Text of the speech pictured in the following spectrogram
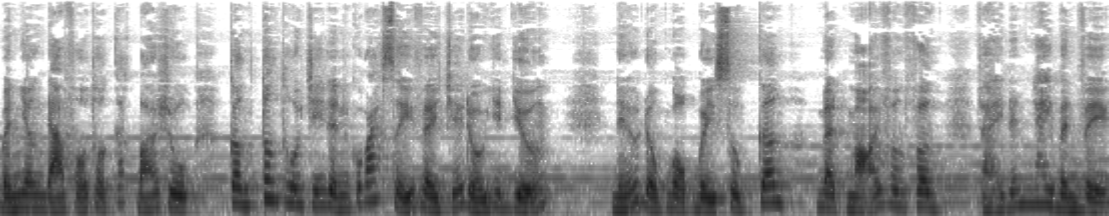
Bệnh nhân đã phẫu thuật cắt bỏ ruột cần tuân thủ chỉ định của bác sĩ về chế độ dinh dưỡng. Nếu đột ngột bị sụt cân, mệt mỏi vân vân, phải đến ngay bệnh viện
